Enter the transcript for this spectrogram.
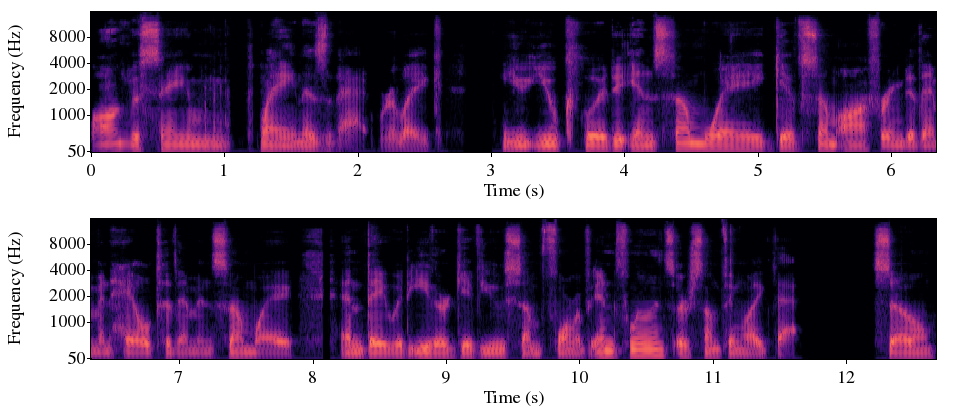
along the same plane as that, where like you you could in some way give some offering to them and hail to them in some way, and they would either give you some form of influence or something like that. So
